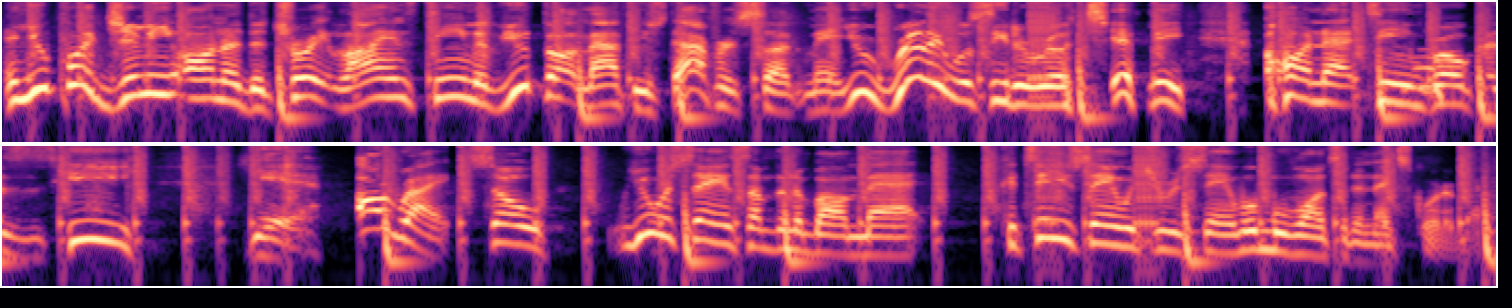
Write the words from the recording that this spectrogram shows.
And you put Jimmy on a Detroit Lions team. If you thought Matthew Stafford sucked, man, you really will see the real Jimmy on that team, bro. Cause he, yeah. All right. So you were saying something about Matt. Continue saying what you were saying. We'll move on to the next quarterback.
